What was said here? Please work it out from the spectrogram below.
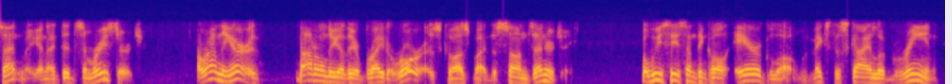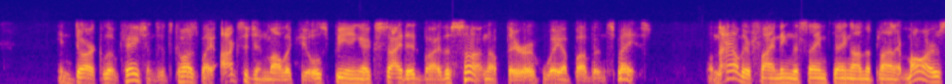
sent me, and I did some research. Around the Earth, not only are there bright auroras caused by the sun's energy, but we see something called air glow. It makes the sky look green in dark locations. It's caused by oxygen molecules being excited by the sun up there, way above in space. Well, now they're finding the same thing on the planet Mars.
